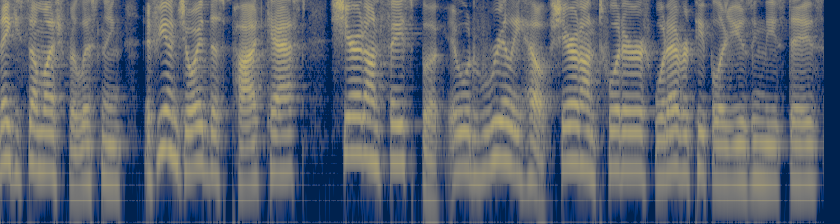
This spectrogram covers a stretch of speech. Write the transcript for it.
Thank you so much for listening. If you enjoyed this podcast, share it on Facebook. It would really help. Share it on Twitter, whatever people are using these days.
